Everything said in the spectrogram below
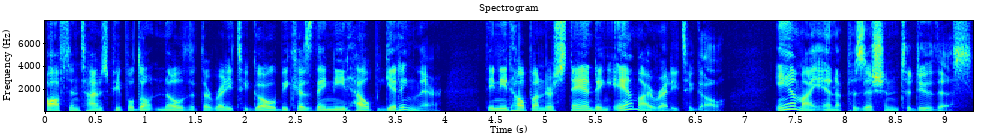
oftentimes people don't know that they're ready to go because they need help getting there. They need help understanding: Am I ready to go? Am I in a position to do this?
